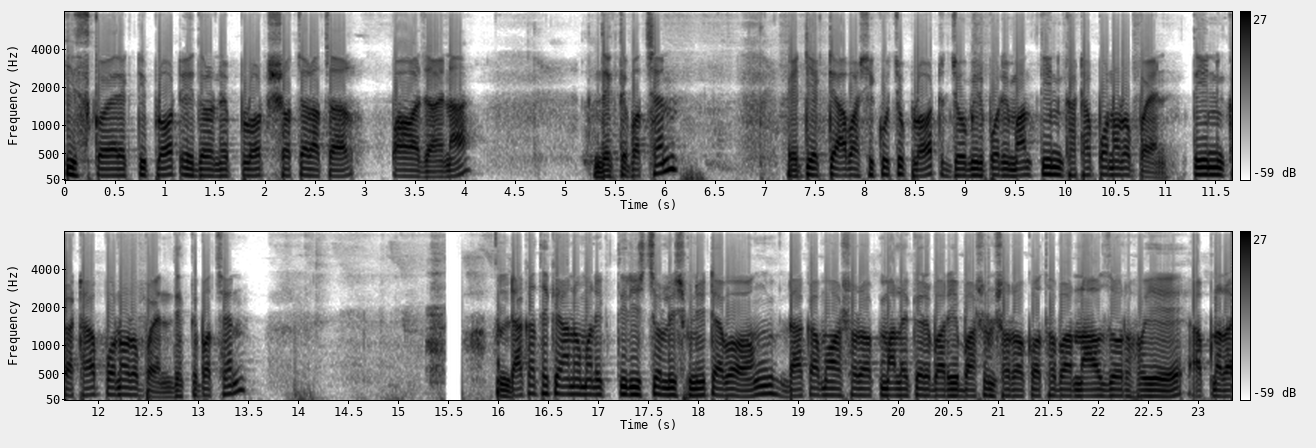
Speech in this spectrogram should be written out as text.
স্কোয়ার একটি প্লট এই ধরনের প্লট সচরাচর পাওয়া যায় না। দেখতে পাচ্ছেন এটি একটি আবাসিক উঁচু প্লট, জমির পরিমাণ তিন কাঠা পনেরো পয়েন্ট। তিন কাঠা পনেরো পয়েন্ট, দেখতে পাচ্ছেন? ঢাকা থেকে আনুমানিক তিরিশ চল্লিশ মিনিট এবং ঢাকা মহাসড়ক মালেকের বাড়ি বাসন সড়ক অথবা নাওজোর হয়ে আপনারা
